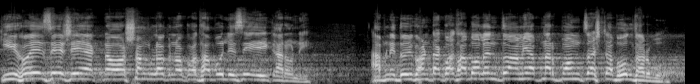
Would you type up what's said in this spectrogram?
কি হয়েছে সে একটা অসংলগ্ন কথা বলেছে এই কারণে। আপনি দুই ঘণ্টা কথা বলেন তো, আমি আপনার পঞ্চাশটা ভুল ধরবো।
